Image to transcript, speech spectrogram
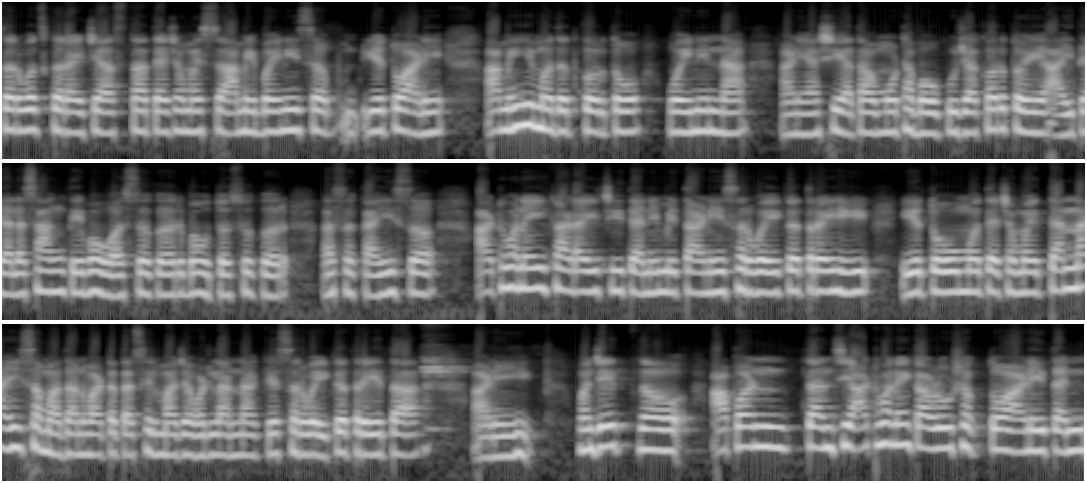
सर्वच करायचे असतात. त्याच्यामुळे स आम्ही बहिणी स येतो आणि आम्हीही मदत करतो वहिनींना. आणि अशी आता मोठा भाऊ पूजा करतो आहे आई त्याला सांगते भाऊ असं कर भाऊ तसं कर. असं काहीसं आठवणही काढायची. त्यानिमित्ताने सर्व एकत्रही येतो. मग त्याच्यामुळे त्यांनाही समाधान वाटत असेल माझ्या वडिलांना की सर्व एकत्र येतात आणि म्हणजे आपण त्यांची आठवणही काढू शकतो आणि त्यां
